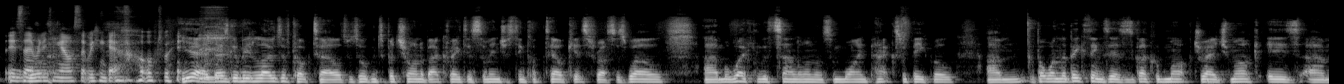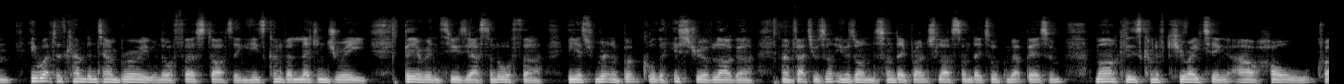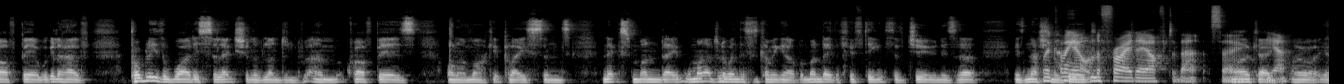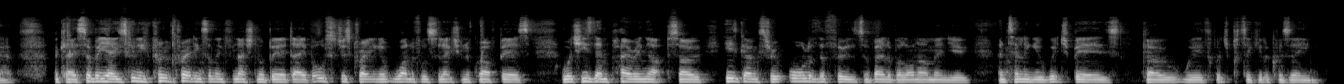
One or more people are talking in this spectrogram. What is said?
is there anything else that we can get involved with? Yeah, there's going to be loads of cocktails. We're talking to Patron about creating some interesting cocktail kits for us as well. Um, we're working with Salon on some wine packs for people. Um, but one of the big things is, there's a guy called Mark Dredge. Mark is um, he worked at Camden Town Brewery when they were first starting. He's kind of a legendary beer enthusiast and author. He has written a book called The History of Lager. In fact, he was he was on the Sunday Brunch last Sunday talking about beer. So Mark is kind of curating our whole craft beer. We're going to have probably the widest selection of London um, craft beers on our marketplace. And next Monday, well, I don't know when this is coming out, but Monday the fifteenth of June is a is National. We're coming Beer out on the Friday after that. So Okay. yeah. All right. Yeah. Okay. So, but yeah, he's going to be creating something for National Beer Day, but also just creating a wonderful selection of craft beers, which he's then pairing up. So he's going through all of the food that's available on our menu and telling you which beers go with which particular cuisine.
